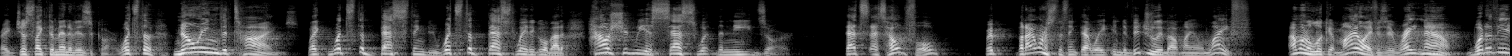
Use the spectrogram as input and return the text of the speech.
right? Just like the men of Issachar. What's the, knowing the times, like what's the best thing to do? What's the best way to go about it? How should we assess what the needs are? That's, that's helpful, right? but I want us to think that way individually about my own life. I want to look at my life and say, right now, what are the,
